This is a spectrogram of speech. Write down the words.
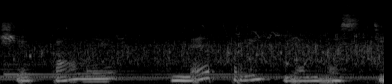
чекали неприємності.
